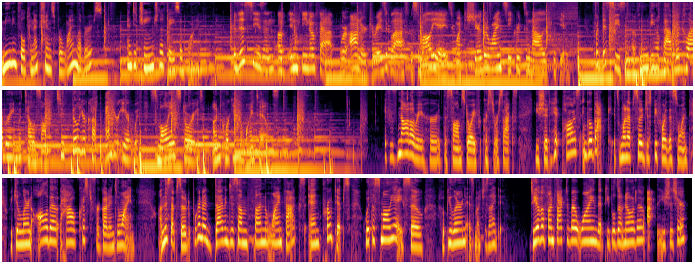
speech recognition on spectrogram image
meaningful connections for wine lovers, and to change the face of wine. For this season of Invino Fab, we're honored to raise a glass with sommeliers who want to share their wine secrets and knowledge with you. For this season of Invino Fab, we're collaborating with Telesomm to fill your cup and your ear with sommelier stories, uncorking the wine tales. If you've not already heard the Somm story for Christopher Sachs, you should hit pause and go back. It's one episode just before this one. We can learn all about how Christopher got into wine. On this episode, we're going to dive into some fun wine facts and pro tips with a sommelier. So I hope you learn as much as I did. Do you have a fun fact about wine that people don't know about that you should share?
